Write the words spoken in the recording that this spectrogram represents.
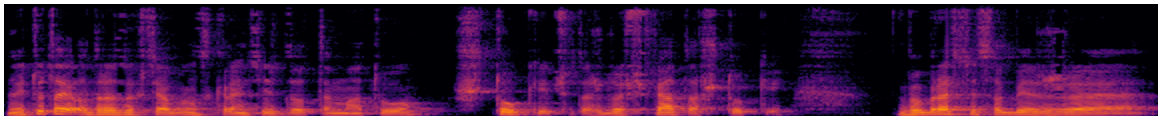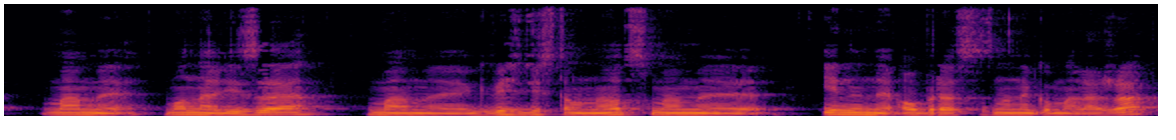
No i tutaj od razu chciałbym skręcić do tematu sztuki, czy też do świata sztuki. Wyobraźcie sobie, że mamy Monalizę, mamy Gwieździstą Noc, mamy inny obraz znanego malarza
